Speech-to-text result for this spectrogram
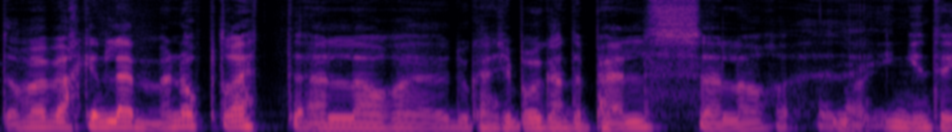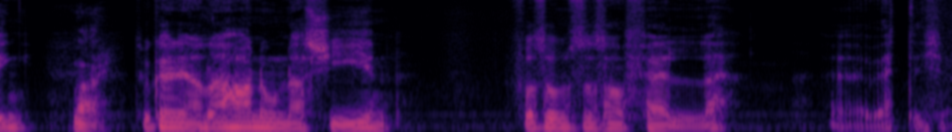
Det var verken lemmenoppdrett, eller du kan ikke bruke den til pels, eller Nei. ingenting. Nei. Du kan gjerne ha noen av skien, for som sånn, sånn felle. Jeg vet ikke.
